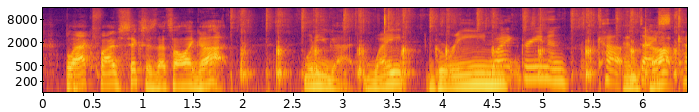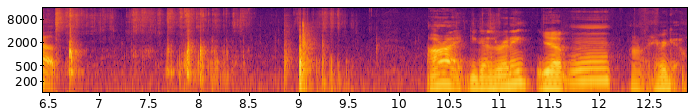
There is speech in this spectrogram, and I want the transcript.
Black five sixes. That's all I got. What do you got? White, green. White, green, and cup. And dice cup. cup. All right. You guys ready? Yep. Mm. All right. Here we go.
